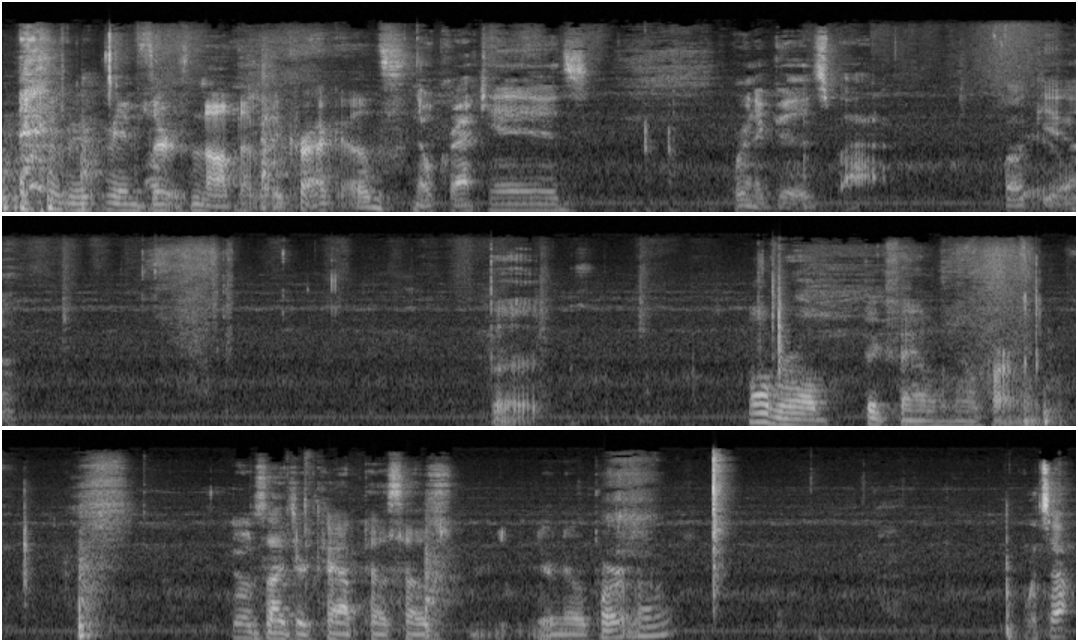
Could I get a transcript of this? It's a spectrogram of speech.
It means there's not that many crackheads. No crackheads. We're in a good spot. Fuck yeah. But overall, big fan of the new apartment. Good. Besides your cat piss, how's your new apartment? What's up?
